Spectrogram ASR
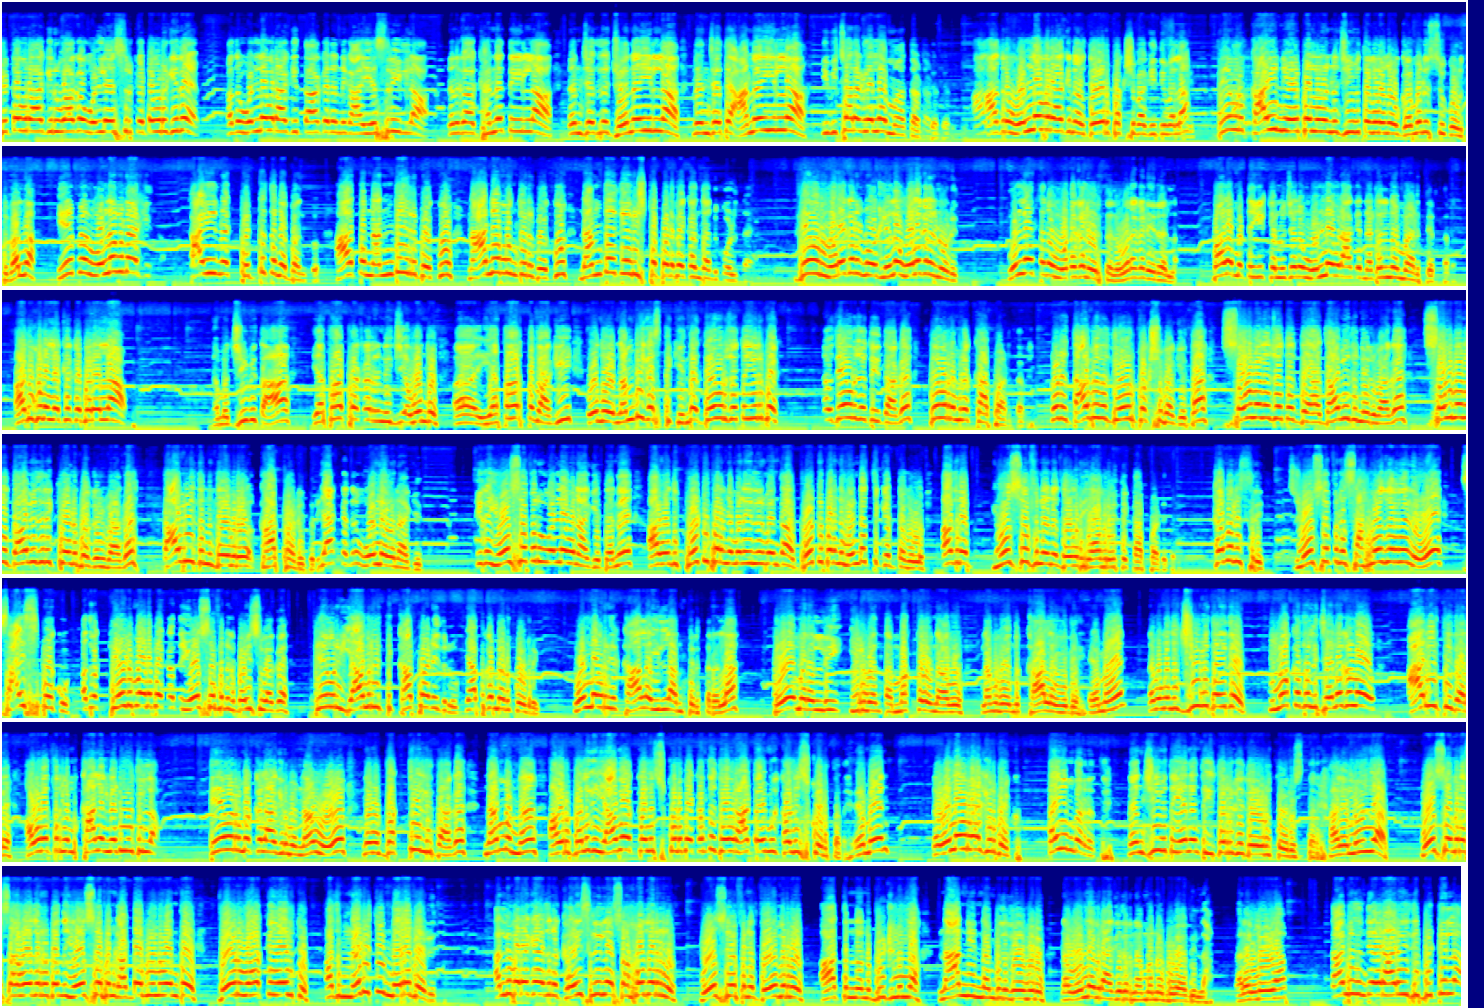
ಕೆಟ್ಟವರಾಗಿರುವಾಗ ಒಳ್ಳೆ ಹೆಸರು ಕೆಟ್ಟವ್ರಿಗಿದೆ. ಅದು ಒಳ್ಳೆಯವರಾಗಿದ್ದಾಗ ನನಗೆ ಆ ಹೆಸರು ಇಲ್ಲ. ನನಗೆ ಆ ಘನತೆ ಇಲ್ಲ. ನನ್ನ ಜೊತೆ ಜನ ಇಲ್ಲ. ನನ್ನ ಜೊತೆ ಹಣ ಇಲ್ಲ. ಈ ವಿಚಾರಗಳೆಲ್ಲ ಮಾತಾಡ್ತಾರೆ. ಆದ್ರೆ ಒಳ್ಳೆಯವರಾಗಿ ನಾವು ದೇವರ ಪಕ್ಷವಾಗಿದ್ದೀವಲ್ಲ? ದೇವರು ಕಾಯಿನ ನನ್ನ ಜೀವಿತಗಳು ನಾವು ಗಮನಿಸಿಕೊಳ್ತೀವಿ, ಅಲ್ವಾ? ಏಪಲ್ ಒಳ್ಳೆಯವನಾಗಿ, ಕಾಯಿನ ಕೆಟ್ಟತನ ಬಂತು. ಆತ ನಂದೇ ಇರಬೇಕು, ನಾನೇ ಮುಂದಿರ್ಬೇಕು, ನಂದೇ ದೇವ್ರು ಇಷ್ಟಪಡ್ಬೇಕಂತ ಅನ್ಕೊಳ್ತಾರೆ ದೇವ್ರು ಹೊರಗಡೆ ನೋಡ್ಲಿಲ್ಲ, ಒಳಗಡೆ ನೋಡಿದ್ರು ಒಳ್ಳೆತನ ಹೊರಗಡೆ ಇರ್ತದೆ, ಹೊರಗಡೆ ಇರಲ್ಲ. ಬಹಳ ಮಟ್ಟಿಗೆ ಕೆಲವು ಜನ ಒಳ್ಳೆಯವರಾಗಿ ನಟನೆ ಮಾಡ್ತಿರ್ತಾರೆ. ಅದು ಕೂಡ ಲೆಕ್ಕಕ್ಕೆ ಬರಲ್ಲ. ನಮ್ಮ ಜೀವಿತ ಯಥಾ ಪ್ರಕಾರ ನಿಜ, ಒಂದು ಯಥಾರ್ಥವಾಗಿ ಒಂದು ನಂಬಿಗಸ್ತಿಕೆಯಿಂದ ದೇವ್ರ ಜೊತೆ ಇರ್ಬೇಕು. ನಾವು ದೇವ್ರ ಜೊತೆ ಇದ್ದಾಗ ದೇವರ ನಮ್ಮನ್ನ ಕಾಪಾಡ್ತಾರೆ. ನೋಡಿ, ದಾವಿದ ದೇವ್ರ ಪಕ್ಷವಾಗಿದ್ದ ಸೌಲನ ಜೊತೆ ದಾವಿದನಿರುವಾಗ ಸೌಲನ ದಾವಿದನ ಕೇಳುವಾಗ ದಾವಿದನ ದೇವರು ಕಾಪಾಡಿದ್ರು. ಯಾಕಂದ್ರೆ ಒಳ್ಳೆಯವನಾಗಿದ್ದ. ಈಗ ಯೋಸೆಫರು ಒಳ್ಳೆಯವನಾಗಿದ್ದಾನೆ, ಆ ಒಂದು ಪೋಟಿಪರನ ಮನೆಯಲ್ಲಿರುವಂತಹ ಪೋಟಿಪರನ ಹೆಂಡತಿ ಕೆಟ್ಟವಳು. ಆದ್ರೆ ಯೋಸೆಫನನ್ನ ದೇವರು ಯಾವ ರೀತಿ ಕಾಪಾಡಿದ್ರು? ಗಮನಿಸ್ರಿ. ಯೋಸೆಫನ ಸಹೋದರರೇ ಸಾಯಿಸಬೇಕು ಅಥವಾ ಕೇಳು ಮಾಡಬೇಕಂತ ಯೋಸೆಫನಿಗೆ ಬಯಸುವಾಗ ದೇವರು ಯಾವ ರೀತಿ ಕಾಪಾಡಿದ್ರು ಜ್ಞಾಪಕ ಮಾಡ್ಕೊಡ್ರಿ ಒಳ್ಳೆಯವರಿಗೆ ಕಾಲ ಇಲ್ಲ ಅಂತಿರ್ತಾರಲ್ಲ, ದೇವರಲ್ಲಿ ಇರುವಂತ ಮಕ್ಕಳು ನಾವು, ನಮಗೊಂದು ಕಾಲ ಇದೆ. ಏಮೇನ್ ನಮಗೊಂದು ಜೀವಿತ ಇದೆ. ಈ ಲೋಕದಲ್ಲಿ ಜನಗಳು ಆ ರೀತಿ ಇದ್ದಾರೆ. ಅವ್ರ ಹತ್ರ ನಮ್ಮ ಕಾಲ ನಡೆಯುವುದಿಲ್ಲ. ದೇವರ ಮಕ್ಕಳಾಗಿರುವ ನಾವು ನಮ್ಮ ಭಕ್ತಿಯಲ್ಲಿದ್ದಾಗ ನಮ್ಮನ್ನ ಅವ್ರ ಬಳಿಗೆ ಯಾವಾಗ ಕಳಿಸ್ಕೊಡ್ಬೇಕಂತ ದೇವರು ಆ ಟೈಮ್ ಕಳಿಸ್ಕೊಡ್ತಾರೆ. ಹೇಮೇನ್ ನಾವು ಒಳ್ಳೆಯವರಾಗಿರ್ಬೇಕು. ಟೈಮ್ ಬರುತ್ತೆ. ನನ್ನ ಜೀವಿತ ಏನಂತ ಇದರಿಗೆ ದೇವರು ತೋರಿಸ್ತಾರೆ. ಹಾಲೆಲೂಯ್ಯ ಯೋಸೇಫನ ಸಹೋದರರು ಬಂದು ಯೋಸೇಫನ್ಗೆ ಅಡ್ಡ ಬೀಳುವಂತೆ ದೇವರು ವಾಕ್ಯ ಹೇಳ್ತು. ಅದು ನಡೀತು, ನೆರವೇರಿತು. ಅಲ್ಲಿವರೆಗೆ ಅದನ್ನು ಗ್ರಹಿಸಲಿಲ್ಲ ಸಹೋದರರು. ಯೋಸೇಫನ ದೇವರು ಆತನನ್ನು ಬಿಡ್ಲಿಲ್ಲ. ನಾನ್ ನೀನ್ ನಂಬಿದ ದೇವರು. ನಾವು ಒಳ್ಳೆಯವರಾಗಿದ್ರೆ ನಮ್ಮನ್ನು ಬಿಡೋದಿಲ್ಲ. ಅಲ್ಲಲ್ಲೂಯ್ಯ ತಾವಿನ ದೇವರು ಆ ರೀತಿ ಬಿಟ್ಟಿಲ್ಲ.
